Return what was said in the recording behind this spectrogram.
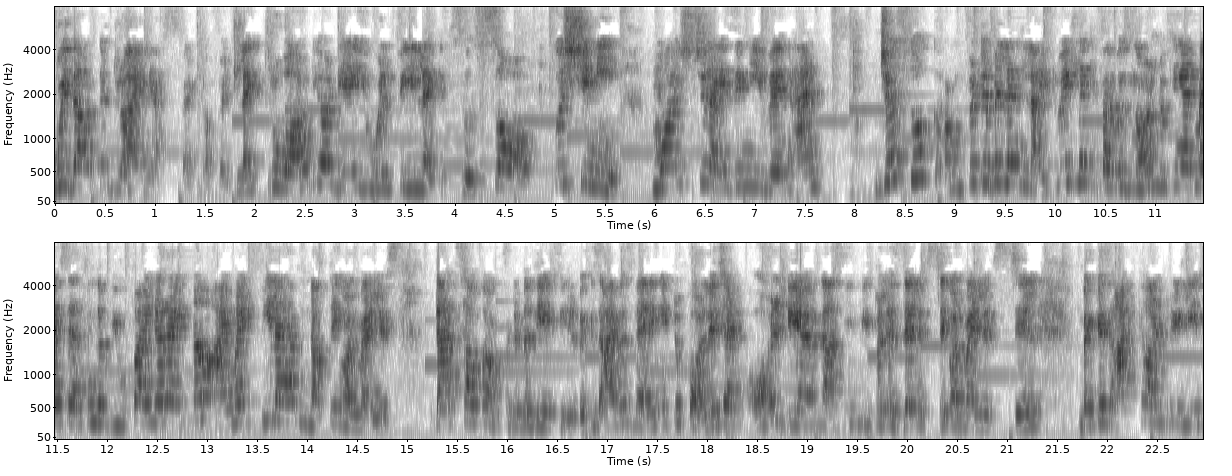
without the drying aspect of it. Like throughout your day, you will feel like it's so soft, cushiony, moisturizing even and just so comfortable and lightweight. Like if I was not looking at myself in the viewfinder right now, I might feel I have nothing on my lips. That's how comfortable they feel because I was wearing it to college and all day I was asking people is there lipstick on my lips still because I can't really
